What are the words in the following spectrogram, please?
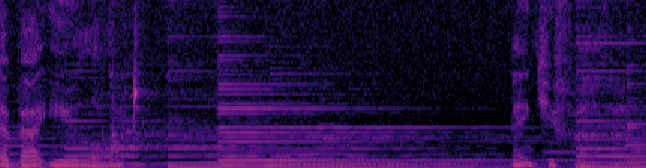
about you, Lord? Thank you, Father.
